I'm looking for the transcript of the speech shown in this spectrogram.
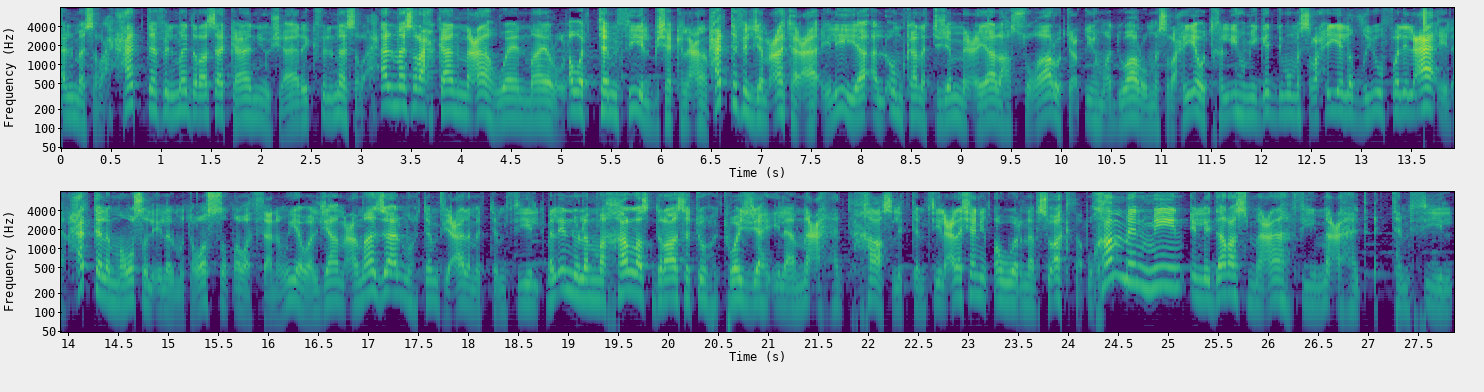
المسرح. حتى في المدرسة كان يشارك في المسرح. المسرح كان معاه وين ما يروح أو التمثيل بشكل عام. حتى في الجمعات العائلية الأم كانت تجمع عيالها الصغار وتعطيهم أدوار مسرحية وتخليهم يقدموا مسرحية للضيوف وللعائلة. حتى لما وصل إلى المتوسطة والثانوية والجامعة ما زال مهتم في عالم التمثيل بل إنه لما خلص دراسته توجه إلى معهد خاص للتمثيل علشان يطور نفسه أكثر. وخمن مين اللي درس معاه في معهد التمثيل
